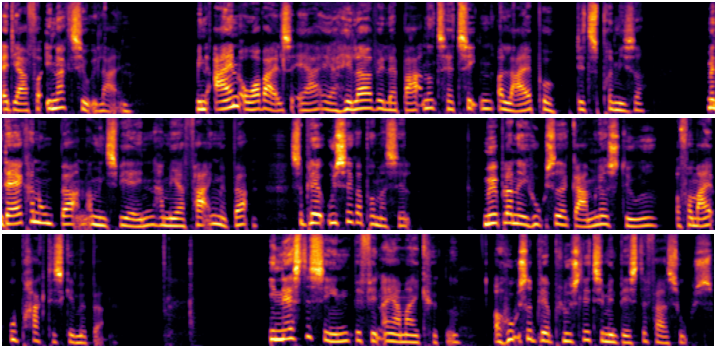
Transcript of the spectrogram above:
at jeg er for inaktiv i lejen. Min egen overvejelse er, at jeg hellere vil lade barnet tage teten og lege på dets præmisser. Men da jeg ikke har nogen børn, og min svigerinde har mere erfaring med børn, så bliver jeg usikker på mig selv. Møblerne i huset er gamle og støvede, og for mig upraktiske med børn. I næste scene befinder jeg mig i køkkenet, og huset bliver pludselig til min bedstefars hus.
